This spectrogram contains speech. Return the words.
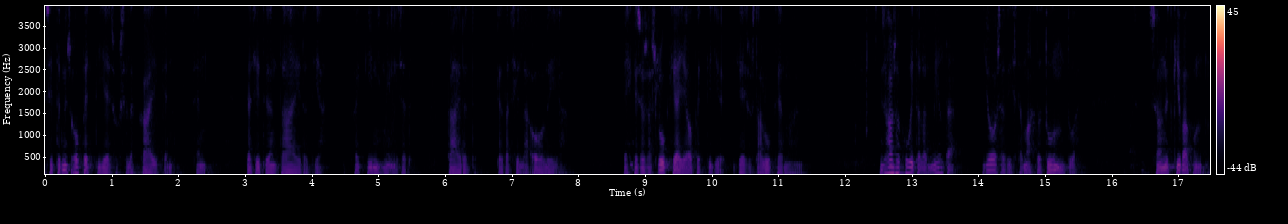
sitten myös opetti Jeesukselle kaiken, sen käsityön taidot ja kaikki inhimilliset taidot, joita sillä oli. Ja ehkä se osasi lukea ja opetti Jeesusta lukemaan. Ja, se hauska kuvitella, miltä Joosefista mahtoi tuntua. Se on nyt kiva, kun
